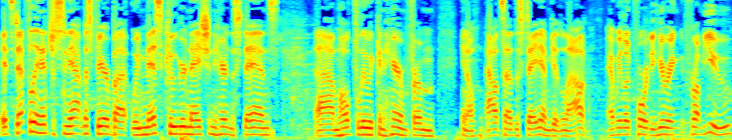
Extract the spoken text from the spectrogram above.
it's definitely an interesting atmosphere, but we miss Cougar Nation here in the stands. Um, hopefully, we can hear them from you know outside the stadium getting loud. And we look forward to hearing from you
